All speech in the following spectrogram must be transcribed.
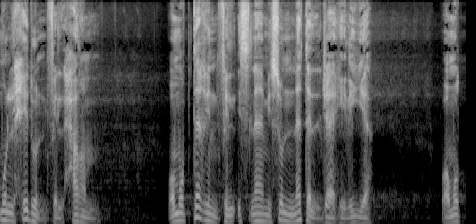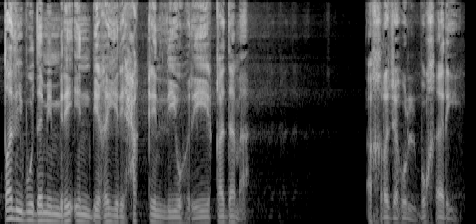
ملحد في الحرم ومبتغ في الإسلام سنة الجاهلية ومطلب دم امرئ بغير حق ليهريق دمه. أخرجه البخاري.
